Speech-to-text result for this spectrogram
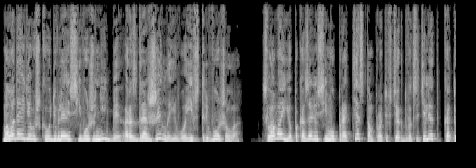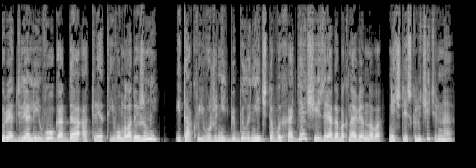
Молодая девушка, удивляясь его женитьбе, раздражила его и встревожила. Слова ее показались ему протестом против тех двадцати лет, которые отделяли его года от лет его молодой жены. И так в его женитьбе было нечто выходящее из ряда обыкновенного, нечто исключительное.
